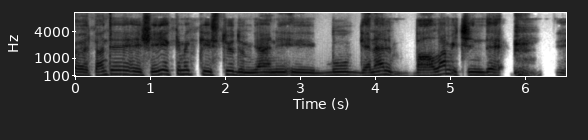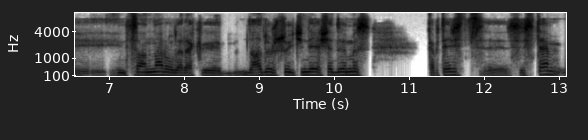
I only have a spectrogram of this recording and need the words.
Evet ben de e, şeyi eklemek istiyordum. Yani e, bu genel bağlam içinde e, insanlar olarak daha doğrusu içinde yaşadığımız kapitalist e, sistem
